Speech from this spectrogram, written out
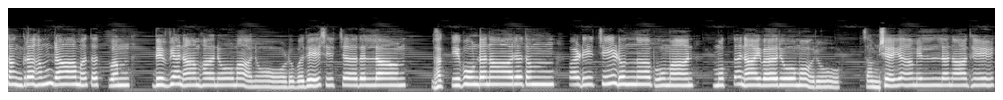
സംഗ്രഹം രാമതത്വം ദിവ്യനാം ഹനുമാനോടുപദേശിച്ചതെല്ലാം ഭക്തി പൂണ്ട നാരദം പഠിച്ചിടുന്ന പുമാൻ മുക്തനായി വരുമോരോ? സംശയമില്ല നാഥേ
